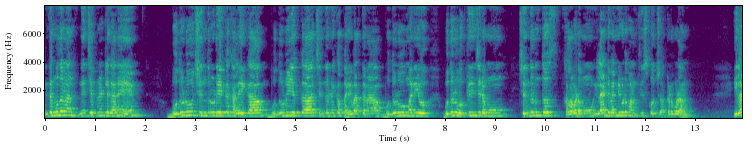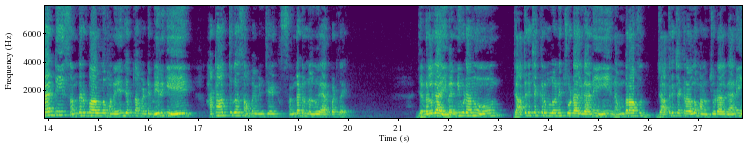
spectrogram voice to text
ఇంతకుముందు నేను చెప్పినట్లుగానే బుధుడు చంద్రుడి యొక్క కలయిక బుధుడు యొక్క చంద్రుని యొక్క పరివర్తన బుధుడు మరియు బుధుడు వక్రించడము చంద్రునితో కలవడము ఇలాంటివన్నీ కూడా మనం తీసుకోవచ్చు అక్కడ కూడాను. ఇలాంటి సందర్భాల్లో మనం ఏం చెప్తామంటే వీరికి హఠాత్తుగా సంభవించే సంఘటనలు ఏర్పడతాయి. జనరల్గా ఇవన్నీ కూడాను జాతక చక్రంలోనే చూడాలి కానీ నెంబర్ ఆఫ్ జాతక చక్రాల్లో మనం చూడాలి కానీ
